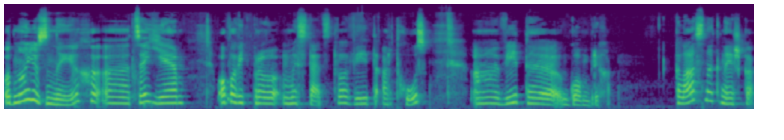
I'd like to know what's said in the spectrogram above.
Одною з них е, це є оповідь про мистецтво від Артхус е, від е, Гомбріха. Класна книжка.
